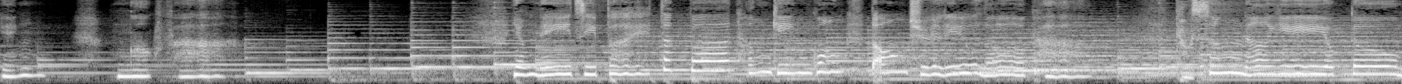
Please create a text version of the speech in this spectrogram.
影恶化，任你自闭得不肯见光，挡住了落霞。求生那意欲都忘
